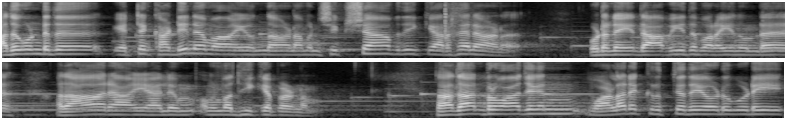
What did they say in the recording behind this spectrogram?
അതുകൊണ്ടിത് ഏറ്റവും കഠിനമായ ഒന്നാണ്. അവൻ ശിക്ഷാവിധിക്ക് അർഹനാണ്. ഉടനെ ദാവീദ് പറയുന്നുണ്ട് അതാരായാലും അവൻ വധിക്കപ്പെടണം. നാദാൻ പ്രവാചകൻ വളരെ കൃത്യതയോടുകൂടി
